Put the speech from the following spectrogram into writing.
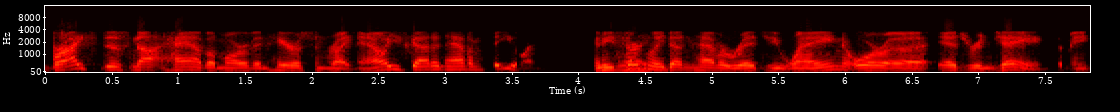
Bryce does not have a Marvin Harrison right now. He's got an Adam Thielen. And he Right. certainly doesn't have a Reggie Wayne or a Edgerrin James. I mean,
